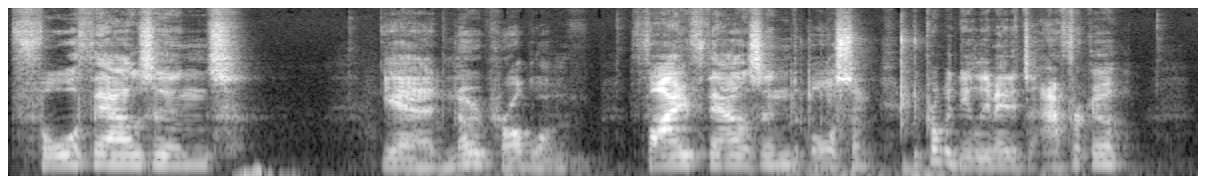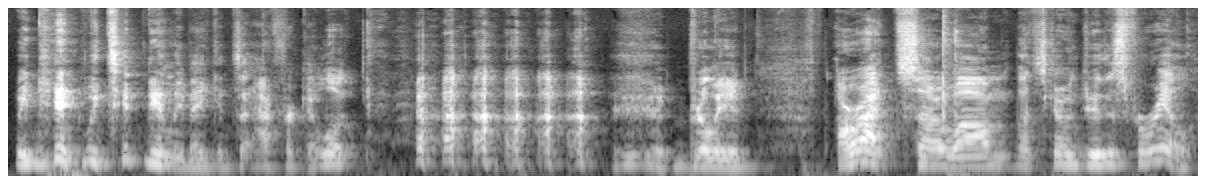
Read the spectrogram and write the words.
4,000. Yeah, no problem. 5,000. Awesome. We probably nearly made it to Africa. We did, we did nearly make it to Africa. Look. Brilliant. All right, so um, let's go and do this for real.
